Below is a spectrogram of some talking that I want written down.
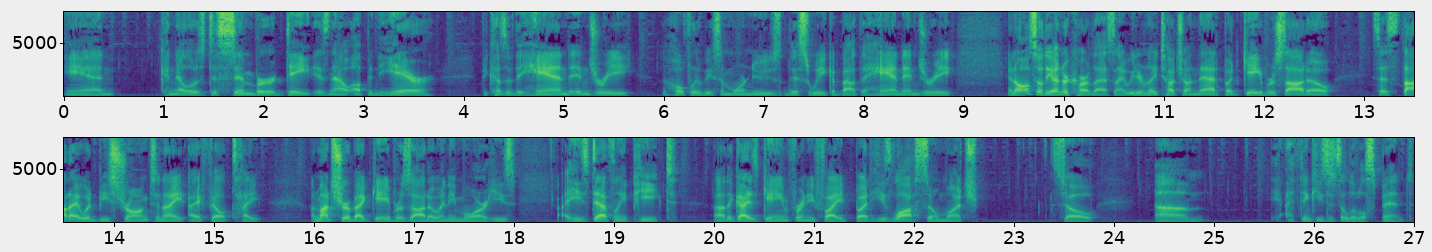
And Canelo's December date is now up in the air because of the hand injury. Hopefully, there'll be some more news this week about the hand injury. And also the undercard last night. We didn't really touch on that, but Gabe Rosado says, Thought I would be strong tonight. I felt tight. I'm not sure about Gabe Rosado anymore. He's, he's definitely peaked. Uh, the guy's game for any fight, but he's lost so much. So um, I think he's just a little spent.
